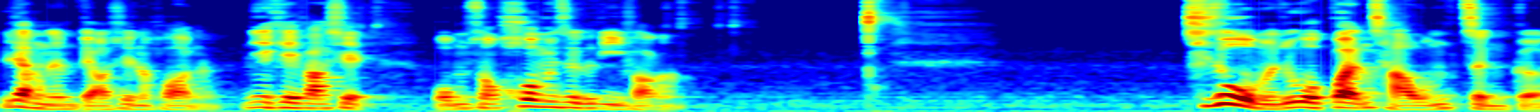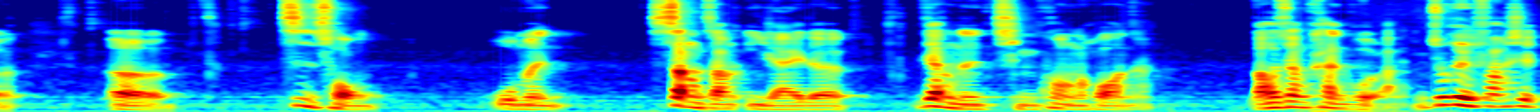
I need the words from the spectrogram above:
量能表现的话呢，你也可以发现，我们从后面这个地方啊，其实我们如果观察我们整个呃，自从我们上涨以来的量能情况的话呢，然后这样看过来，你就可以发现，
